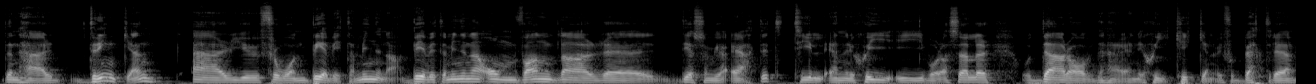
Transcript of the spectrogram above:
den här drinken är ju från B-vitaminerna. B-vitaminerna omvandlar eh, det som vi har ätit till energi i våra celler och därav den här energikicken. Vi får bättre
